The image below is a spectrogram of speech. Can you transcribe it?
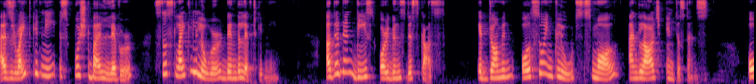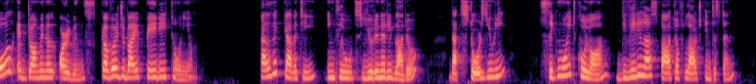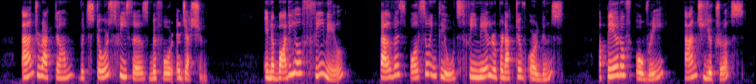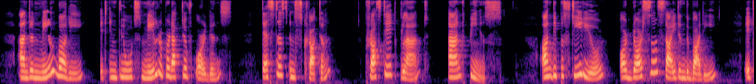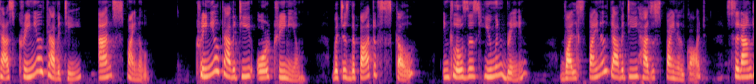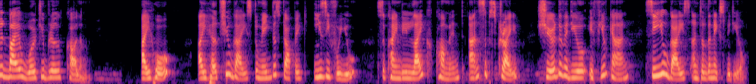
as right kidney is pushed by liver, so slightly lower than the left kidney. Other than these organs discussed, abdomen also includes small and large intestines. All abdominal organs covered by peritoneum. Pelvic cavity includes urinary bladder that stores urine, sigmoid colon, the very last part of large intestine, and rectum which stores feces before egestion. In a body of female, pelvis also includes female reproductive organs, a pair of ovary and uterus, and in male body, it includes male reproductive organs, testis and scrotum, prostate gland, and penis. On the posterior or dorsal side in the body, it has cranial cavity and spinal. Cranial cavity or cranium, which is the part of skull, encloses human brain, while spinal cavity has a spinal cord surrounded by a vertebral column. I hope I helped you guys to make this topic easy for you. So kindly like, comment and subscribe. Share the video if you can See you guys until the next video.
